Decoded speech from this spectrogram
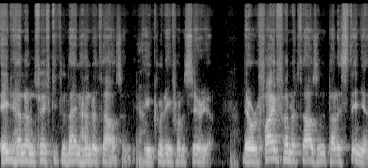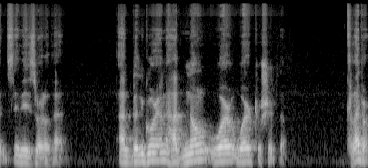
850 to 900,000, Yeah. including from Syria. There were 500,000 Palestinians in Israel then. And Ben Gurion had nowhere where to ship them. Clever.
